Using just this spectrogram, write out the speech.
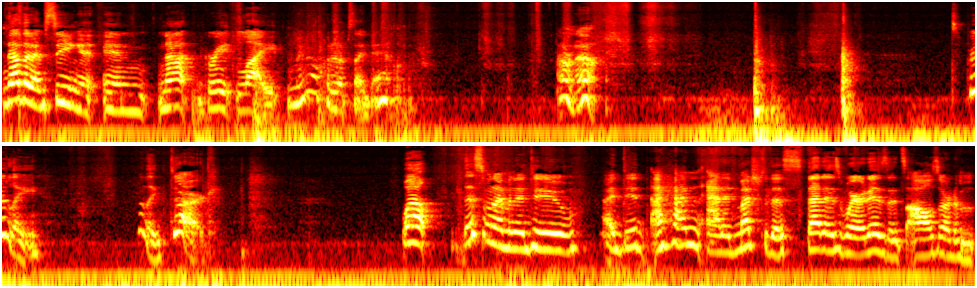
Now that I'm seeing it in not great light, maybe I'll put it upside down. I don't know. It's really, really dark. Well, this one I'm going to do I did. I hadn't added much to this. That is where it is. It's all sort of.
